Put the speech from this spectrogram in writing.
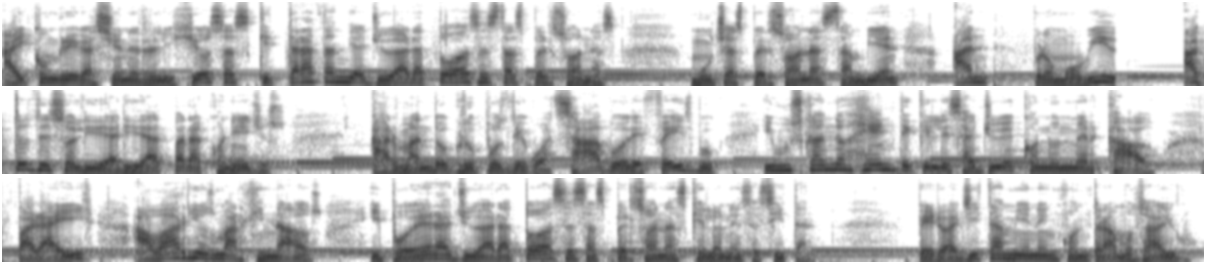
Hay congregaciones religiosas que tratan de ayudar a todas estas personas. Muchas personas también han promovido actos de solidaridad para con ellos, armando grupos de WhatsApp o de Facebook y buscando gente que les ayude con un mercado para ir a barrios marginados y poder ayudar a todas esas personas que lo necesitan pero allí también encontramos algo.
